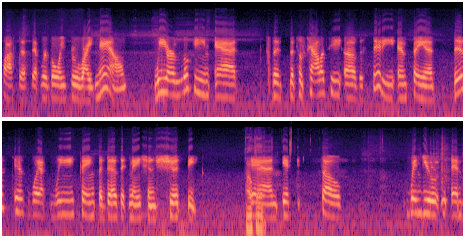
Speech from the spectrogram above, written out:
process that we're going through right now, we are looking at the the totality of the city and saying this is what we think the designation should be. Okay. And it so when you and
